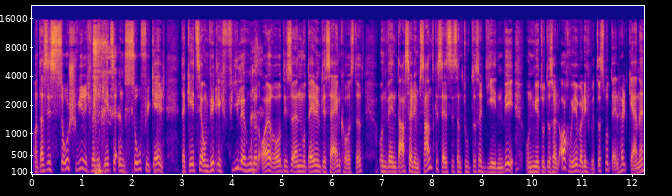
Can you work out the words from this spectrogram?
Und das ist so schwierig, weil da geht es ja um so viel Geld. Da geht es ja um wirklich viele hundert Euro, die so ein Modell im Design kostet. Und wenn das halt im Sand gesetzt ist, dann tut das halt jeden weh. Und mir tut das halt auch weh, weil ich würde das Modell halt gerne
